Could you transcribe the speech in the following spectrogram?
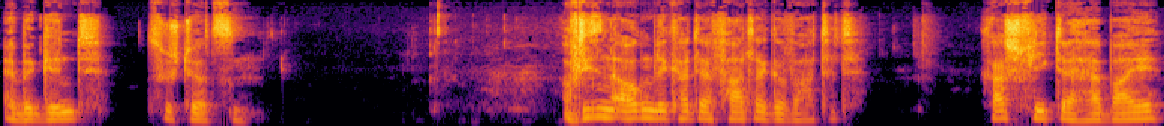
Er beginnt zu stürzen. Auf diesen Augenblick hat der Vater gewartet. Rasch fliegt er herbei,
